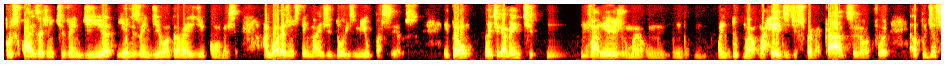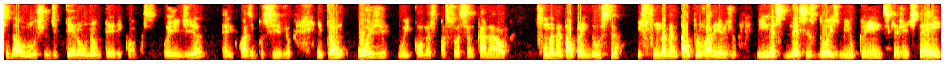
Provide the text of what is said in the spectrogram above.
para os quais a gente vendia e eles vendiam através de e-commerce. Agora a gente tem mais de 2 mil parceiros. Então, antigamente, um varejo, uma, um, uma, uma, rede de supermercados, seja lá o que for, ela podia se dar o luxo de ter ou não ter e-commerce. Hoje em dia, é quase impossível. Então, hoje, o e-commerce passou a ser um canal fundamental para a indústria e fundamental para o varejo. E esse, nesses dois mil clientes que a gente tem,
